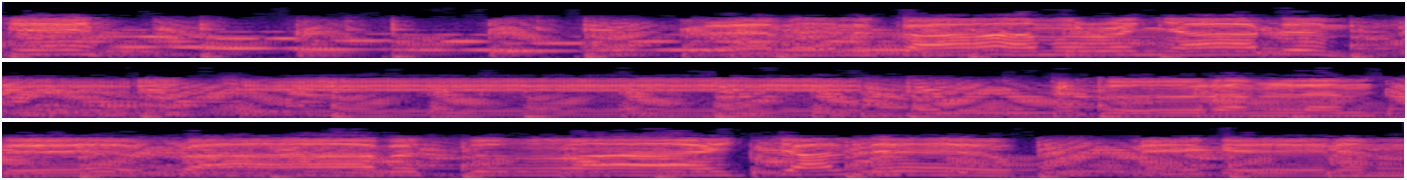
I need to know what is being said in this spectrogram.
ተጠግቼ በመልካም እረኛ ተመርቼ ብዙ ለምለም ስፍራ በሱ አይቻለሁ ነገንም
